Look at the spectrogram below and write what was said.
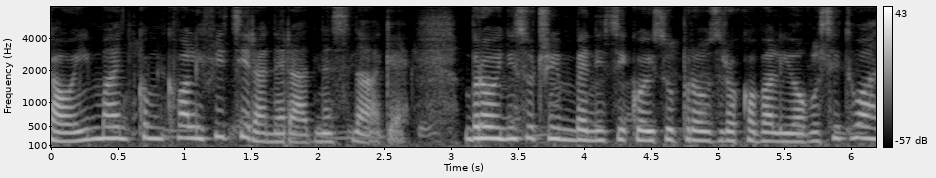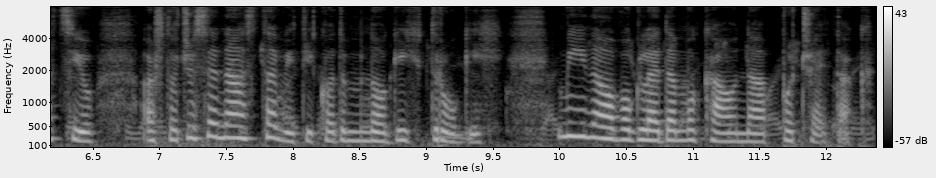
kao i manjkom kvalificirane radne snage. Brojni su čimbenici koji su prouzrokovali ovu situaciju, a što će se nastaviti kod mnogih drugih. Mi na ovo gledamo kao na početak.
